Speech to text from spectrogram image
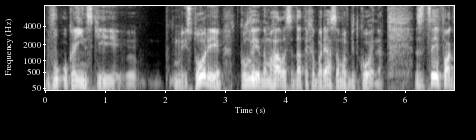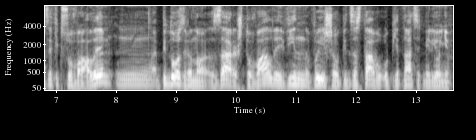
в українській. Історії, коли намагалися дати хабаря саме в біткоїнах. Цей факт зафіксували, підозрювано заарештували. Він вийшов під заставу у 15 мільйонів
